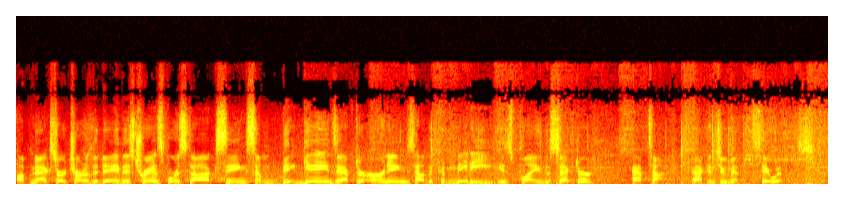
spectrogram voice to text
Up next, our chart of the day. This transport stock seeing some big gains after earnings, how the committee is playing the sector. Halftime. Back in two minutes. Stay with us.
